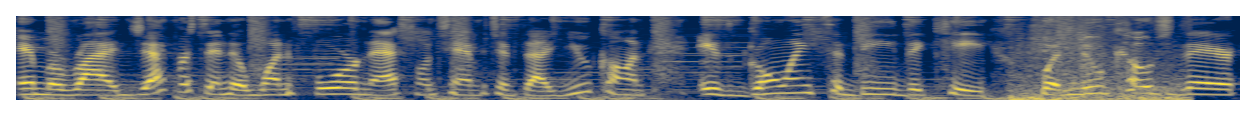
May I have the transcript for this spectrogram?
in Moriah Jefferson that won four national championships at UConn is going going to be the key. But new coach there,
